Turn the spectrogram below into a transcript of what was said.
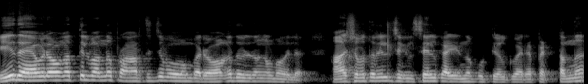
ഈ ദേവലോകത്തിൽ വന്ന് പ്രാർത്ഥിച്ചു പോകുമ്പോൾ രോഗദുരിതങ്ങൾ മുതൽ ആശുപത്രിയിൽ ചികിത്സയിൽ കഴിയുന്ന കുട്ടികൾക്ക് വരെ പെട്ടെന്ന്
